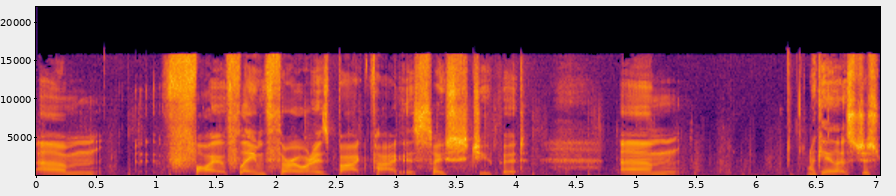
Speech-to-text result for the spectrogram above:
um, fire flamethrower on his backpack. It's so stupid. Um, okay, let's just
